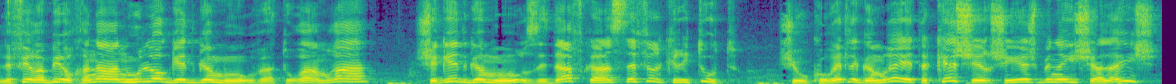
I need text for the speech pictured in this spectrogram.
לפי רבי יוחנן הוא לא גט גמור, והתורה אמרה שגט גמור זה דווקא ספר כריתות, שהוא כורת לגמרי את הקשר שיש בין האישה לאיש.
